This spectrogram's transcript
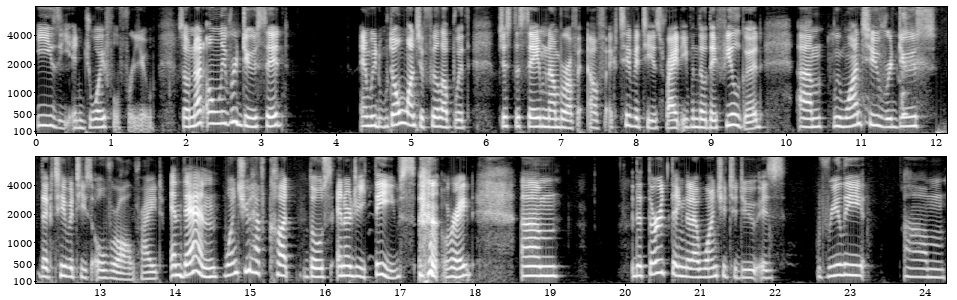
easy and joyful for you. So not only reduce it and we don't want to fill up with just the same number of, of activities right even though they feel good. Um, we want to reduce the activities overall right? And then once you have cut those energy thieves right um, the third thing that i want you to do is really um,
